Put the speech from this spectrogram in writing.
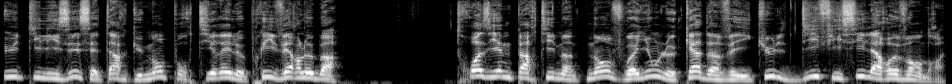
utilisez cet argument pour tirer le prix vers le bas. Troisième partie maintenant, voyons le cas d'un véhicule difficile à revendre.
